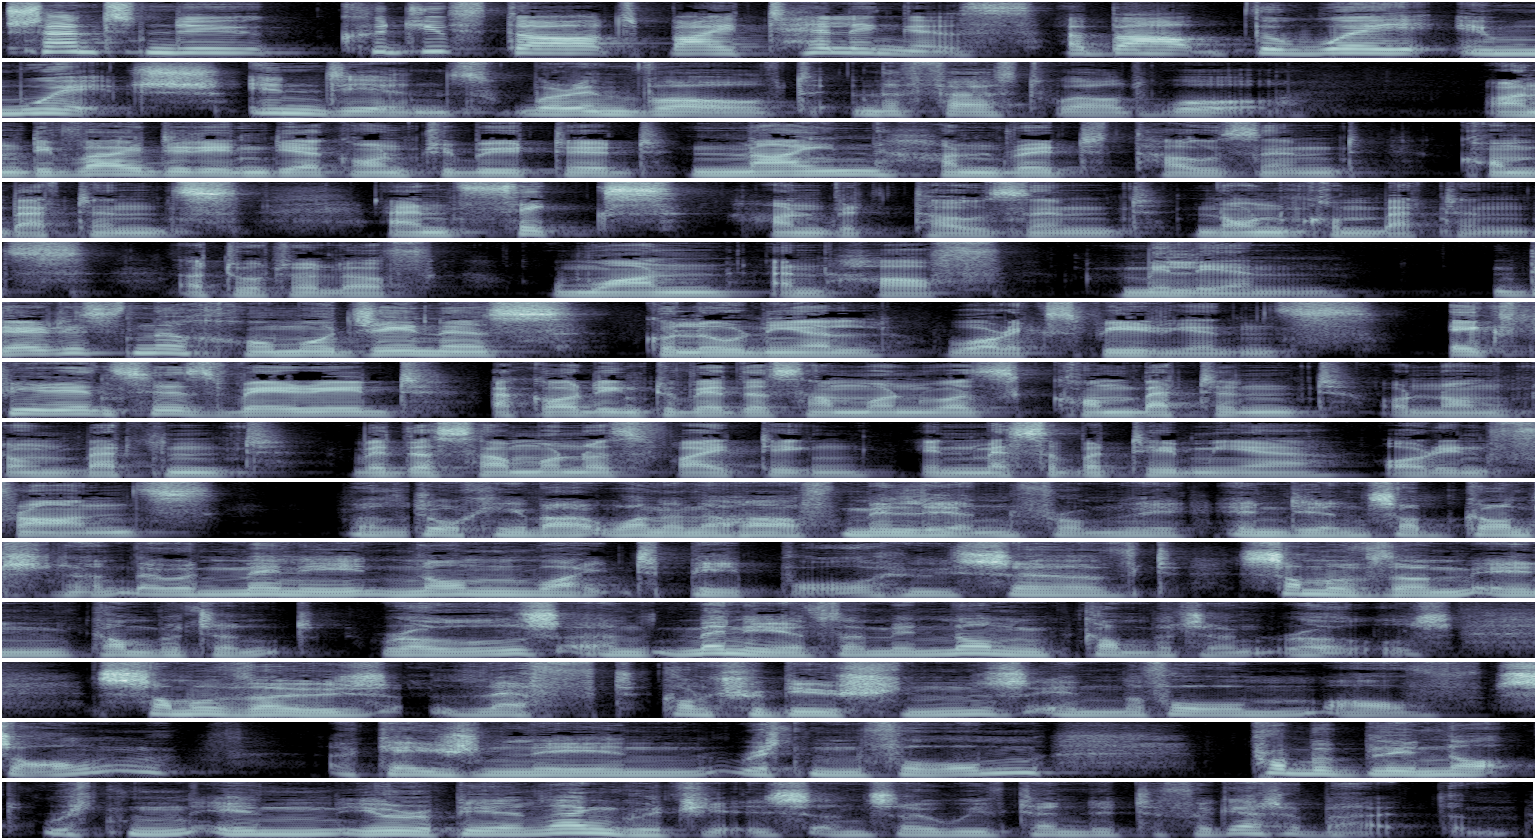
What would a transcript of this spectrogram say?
Shantanu, could you start by telling us about the way in which Indians were involved in the First World War? Undivided India contributed 900,000 combatants and 600,000 non combatants, a total of one and a half million. There is no homogeneous colonial war experience. Experiences varied according to whether someone was combatant or non combatant, whether someone was fighting in Mesopotamia or in France. Well, talking about one and a half million from the Indian subcontinent, there were many non white people who served, some of them in combatant roles and many of them in non combatant roles. Some of those left contributions in the form of song, occasionally in written form, probably not written in European languages, and so we've tended to forget about them.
